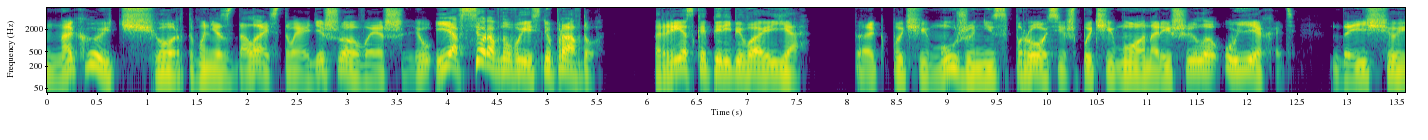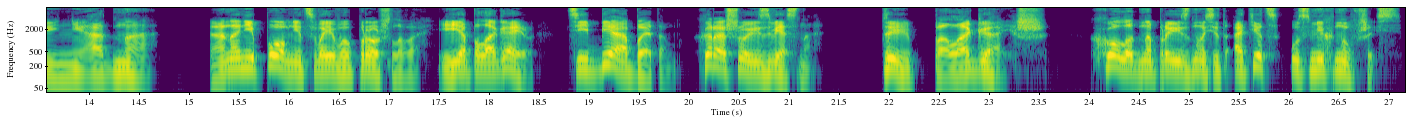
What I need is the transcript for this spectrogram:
«На кой черт мне сдалась твоя дешевая шлю...» «Я все равно выясню правду!» Резко перебиваю я. «Так почему же не спросишь, почему она решила уехать? Да еще и не одна!» Она не помнит своего прошлого, и я полагаю, тебе об этом хорошо известно. Ты полагаешь? Холодно произносит отец, усмехнувшись.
